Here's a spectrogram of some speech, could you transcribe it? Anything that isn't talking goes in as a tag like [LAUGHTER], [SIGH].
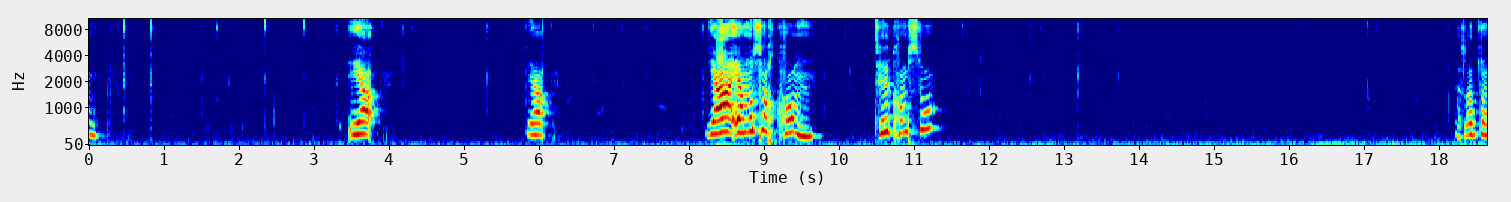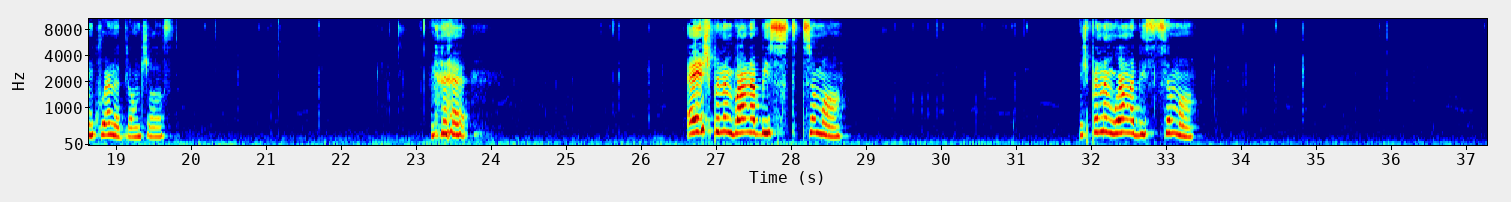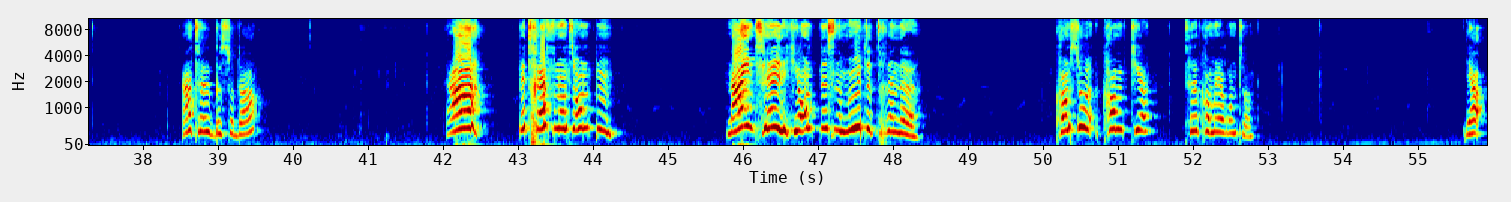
Ja. Ja. Ja, er muss noch kommen. Till, kommst du? Als ob du einen Granite Launcher hast. [LAUGHS] Ey, ich bin im Wannabes Zimmer. Ich bin im Wannabes Zimmer. Atel, bist du da? Ah! Wir treffen uns unten! Nein, Till, hier unten ist eine Mythe drinne. Kommst du, kommt hier. Till, komm hier runter. Ja.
